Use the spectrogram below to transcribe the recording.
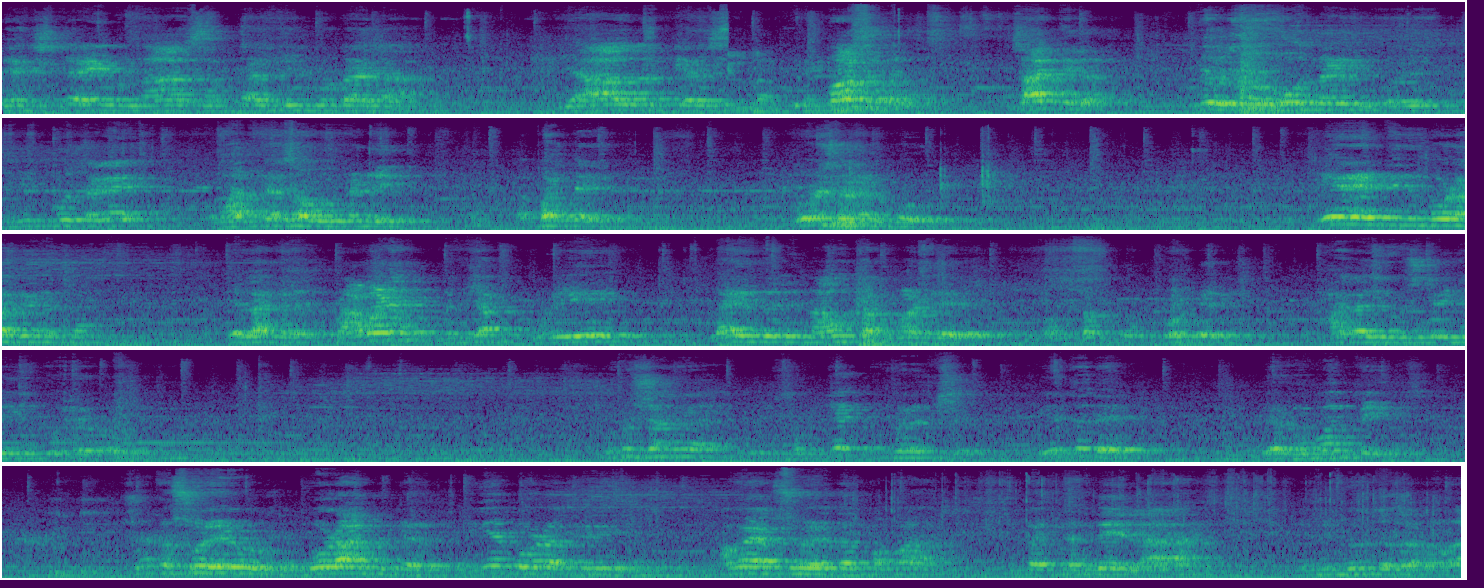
ನೆಕ್ಸ್ಟ್ ಟೈಮ್ ನಾ ಸರ್ಕಾರ ಕೊಟ್ಟಾಗ ಯಾವ್ದು ಕೆಲಸ ಇಂಪಾಸಿಬಲ್ ಸಾಧ್ಯ ಇಲ್ಲ. ನೀವು ಹೋಗಿ ನಡಿ ನಿಂತ್ಕೊತಾರೆ ಹತ್ತು ಕೆಲಸ ಹೋಗಿ ನಡಿ ಬರ್ತೇನೆ ಏನು ಹೇಳ್ತೀನಿ ಬೋರ್ಡ್ ಎಲ್ಲ ಕಡೆ. ಪ್ರಾಮಾಣಿಕ ಪಂಜಾಬ್ ಕೊಡಿ ನಾವು ತಪ್ಪು ಮಾಡ್ತೇವೆ. ಹಾಗಾಗಿ ಇವು ಸ್ಟೇಜಿಗೆ ಕೂತಿರೋದು ಪುರುಷಂದ್ರೆ ಸಬ್ಜೆಕ್ಟ್ ಪರೀಕ್ಷೆ ಇರ್ತದೆ ಹ್ಯೂಮನ್ ಬೀಯಿಂಗ್ಸ್ ಸುಖ ಸುಳ್ಳು ಹೇಳೋದು ಬೋರ್ಡ್ ಹಾಕ್ಬಿಟ್ಟಾರೆ ಏನು ಬೋರ್ಡ್ ಹಾಕ್ತೀರಿ ಅವ ಯಾಕೆ ಸುಳ್ಳು ಹೇಳ್ತಾರೆ ಪಾಪ ತಂದೆ ಇಲ್ಲ ಇಲ್ಲಿ ನಿಲ್ತದಲ್ವ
